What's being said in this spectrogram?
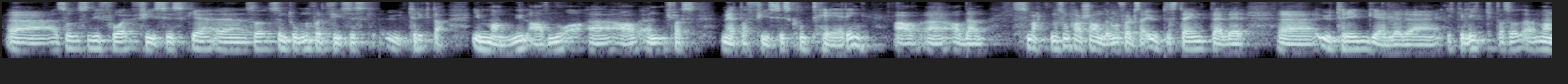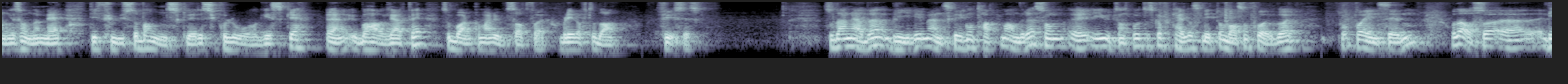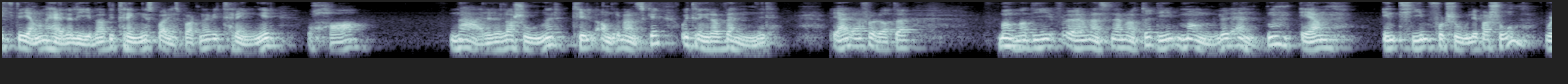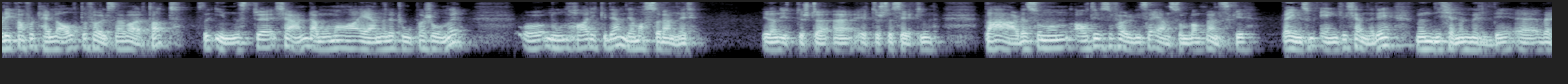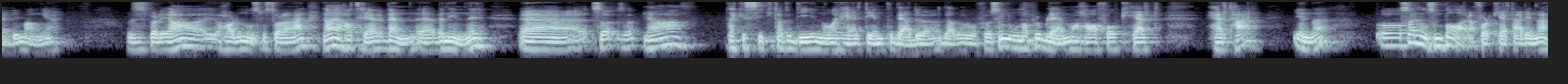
Eh, så, de får fysiske, eh, så symptomene får et fysisk uttrykk da, i mangel av, noe, av en slags metafysisk håndtering av, av, den smerten som kanskje handler om å føle seg utestengt eller uh, utrygg eller uh, ikke likt. Altså, det er mange sånne mer diffuse og vanskeligere psykologiske uh, ubehageligheter som barn kan være utsatt for. Blir ofte da fysisk. Så der nede blir vi mennesker i kontakt med andre som i utgangspunktet skal fortelle oss litt om hva som foregår på, på innsiden. Og det er også viktig gjennom hele livet. Vi trenger sparringspartnere. Vi trenger å ha nære relasjoner til andre mennesker, og vi trenger å ha venner jeg, jeg føler at det, mange av de eh, menneskene jeg møter, de mangler enten en intim, fortrolig person hvor de kan fortelle alt og føle seg ivaretatt. Så den innerste kjernen, der må man ha én eller to personer. Og noen har ikke det, men de har masse venner i den ytterste, uh, ytterste sirkelen. Da er det som om Av og til så føler de seg ensomme blant mennesker. Det er ingen som egentlig kjenner dem, men de kjenner veldig, uh, veldig mange. Og du spør ja, har du noen som står der her. Ja, jeg har tre venninner. Uh, så, så ja det er ikke sikkert at de når helt inn til det du, det du har behov for. Så noen har problemer med å ha folk helt, helt, her inne. Og så er det noen som bare har folk helt her inne.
